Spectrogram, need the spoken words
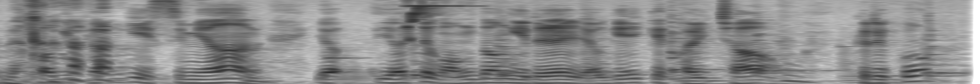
근데 거기 변기 있으면 여, 여쪽 엉덩이를 여기 이렇게 걸쳐. 그리고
